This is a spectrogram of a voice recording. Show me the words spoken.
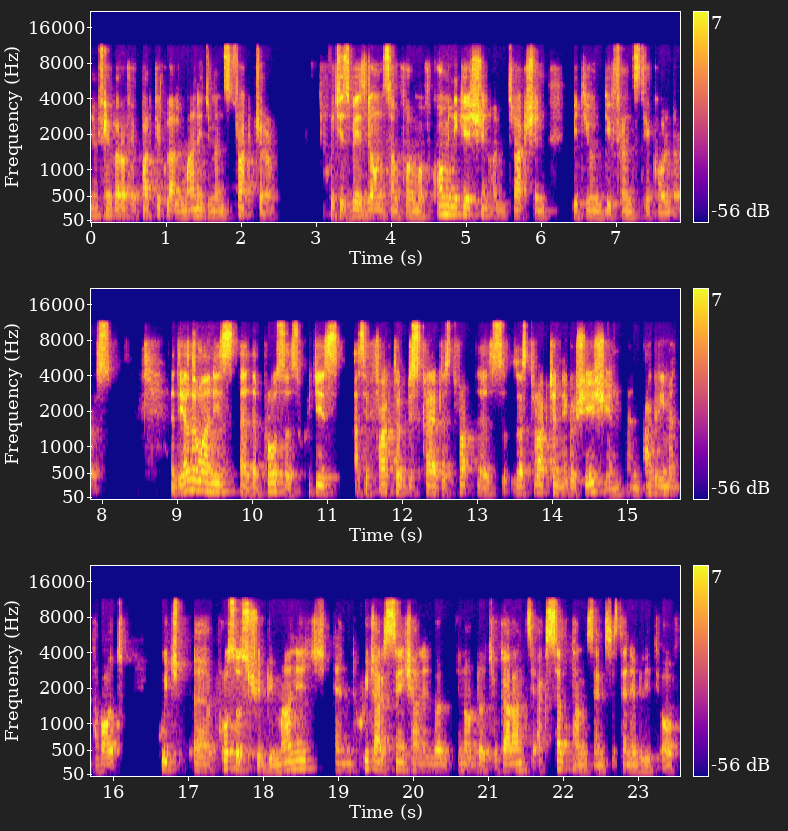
in favor of a particular management structure, which is based on some form of communication or interaction between different stakeholders. And the other one is uh, the process, which is as a factor describes the, stru the structure negotiation and agreement about which uh, process should be managed and which are essential in, in order to guarantee acceptance and sustainability of,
